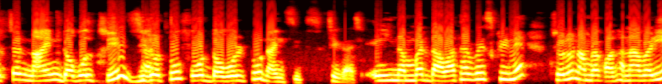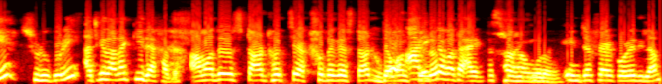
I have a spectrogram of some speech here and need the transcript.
হচ্ছে nine double three zero two four double two nine six ঠিক আছে এই নাম্বার দেওয়া থাকবে স্ক্রিনে চলুন আমরা কথা না বাড়িয়ে শুরু করি। আজকে দাদা কি দেখাবে? আমাদের স্টার্ট হচ্ছে একশো থেকে স্টার্ট যেমন ছিল। আরেকটা কথা আরেকটা হ্যাঁ, ইন্টারফেয়ার করে দিলাম।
